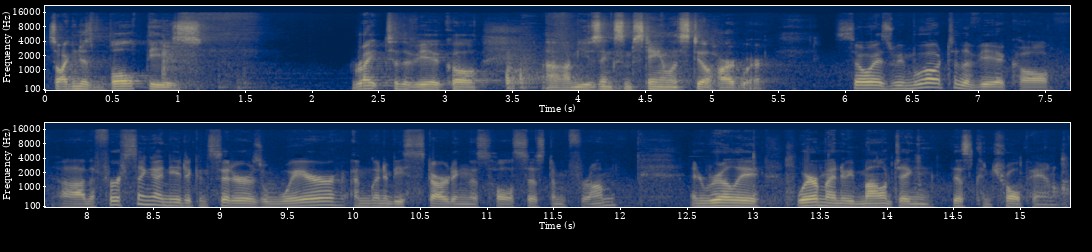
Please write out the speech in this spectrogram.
So I can just bolt these right to the vehicle um, using some stainless steel hardware. So as we move out to the vehicle, uh, the first thing I need to consider is where I'm going to be starting this whole system from and really where am I going to be mounting this control panel.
